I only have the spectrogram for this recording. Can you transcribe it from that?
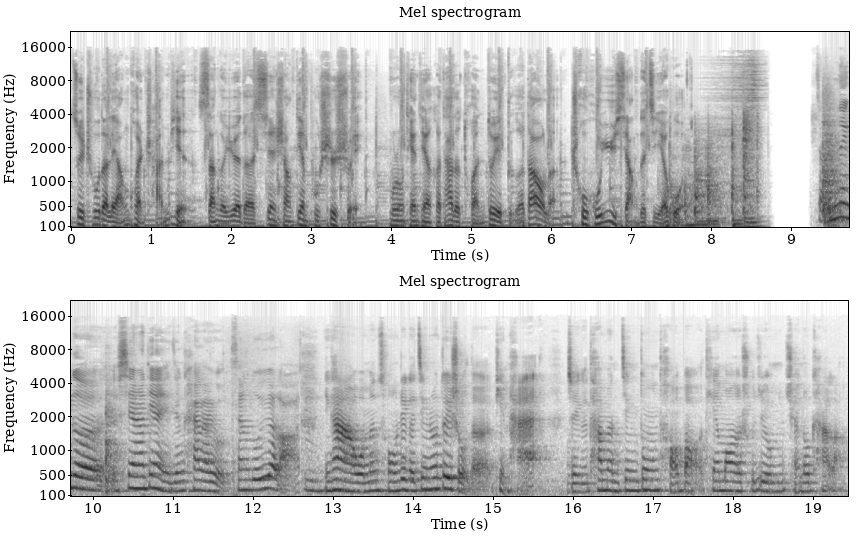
最初的两款产品，三个月的线上店铺试水，慕容甜甜和他的团队得到了出乎预想的结果。咱们那个线上店已经开了有三个多月了，嗯，你看啊，我们从这个竞争对手的品牌，这个他们京东、淘宝、天猫的数据我们全都看了，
